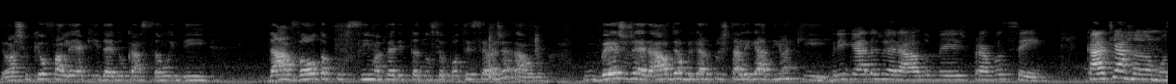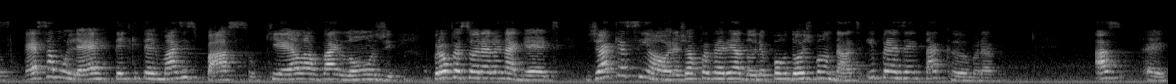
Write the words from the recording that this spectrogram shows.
eu acho que o que eu falei aqui da educação e de dar a volta por cima, acreditando no seu potencial, é Geraldo. Um beijo, Geraldo, e obrigado por estar ligadinho aqui. Obrigada, Geraldo. Beijo para você. Kátia Ramos, essa mulher tem que ter mais espaço, que ela vai longe. Professora Helena Guedes, já que a senhora já foi vereadora por dois mandatos e presidente da Câmara, as, é,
